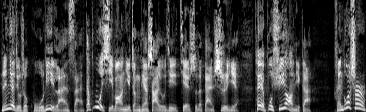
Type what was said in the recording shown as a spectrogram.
人家就是鼓励懒散，他不希望你整天煞有介介事的干事业，他也不需要你干很多事儿。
